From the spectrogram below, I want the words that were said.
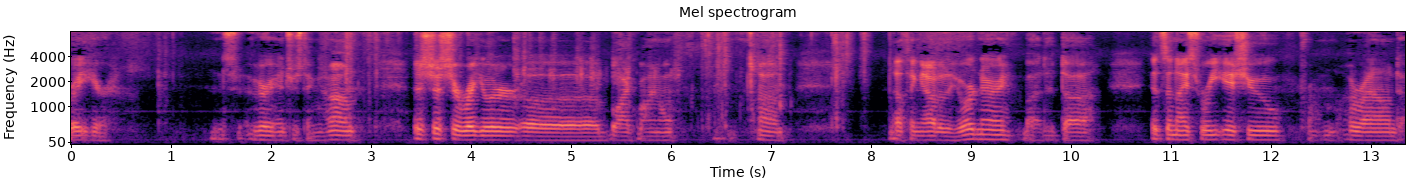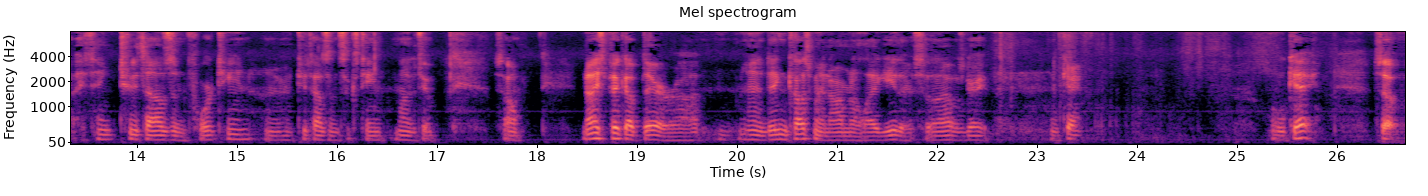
right here. It's very interesting. Um, it's just your regular uh, black vinyl. Um, nothing out of the ordinary, but it uh, it's a nice reissue from around, I think, 2014 or 2016, one of the two. So, nice pickup there. Uh, and it didn't cost me an arm and a leg either, so that was great. Okay. Okay. So,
